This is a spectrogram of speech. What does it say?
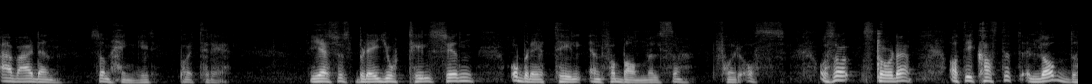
er hver den som henger på et tre. Jesus ble gjort til synd og ble til en forbannelse for oss. Og så står det at de kastet lodd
